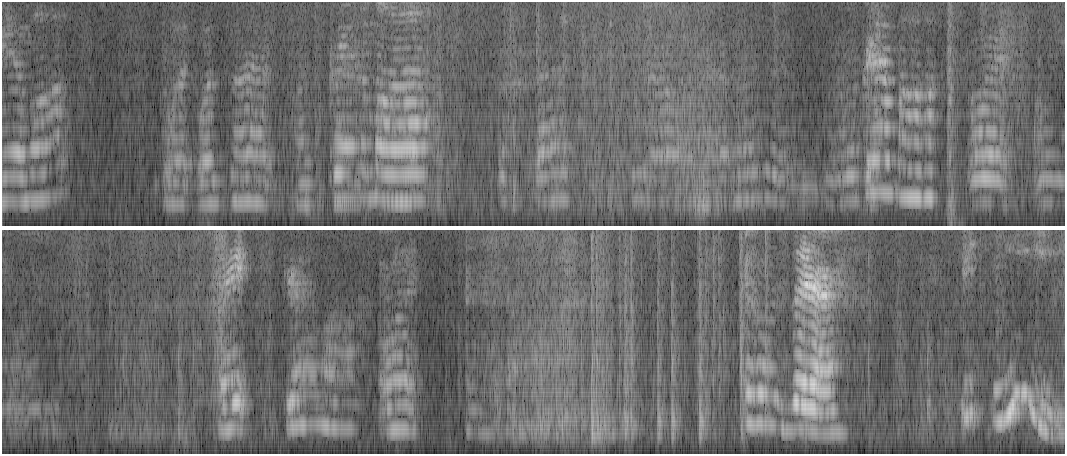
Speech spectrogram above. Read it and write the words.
Grandma. What? What's that? What's Grandma? What's that? Grandma. What? Hey, Grandma. What? Who's there? It's me.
